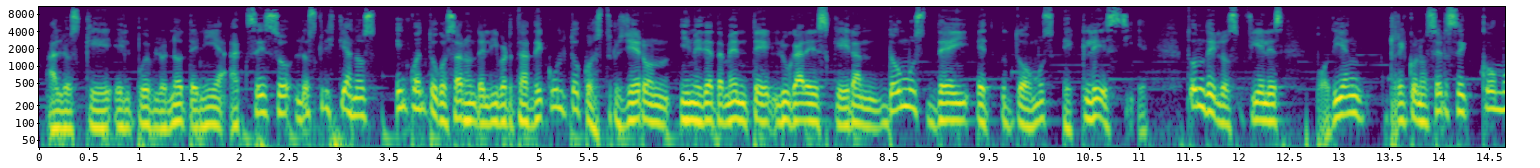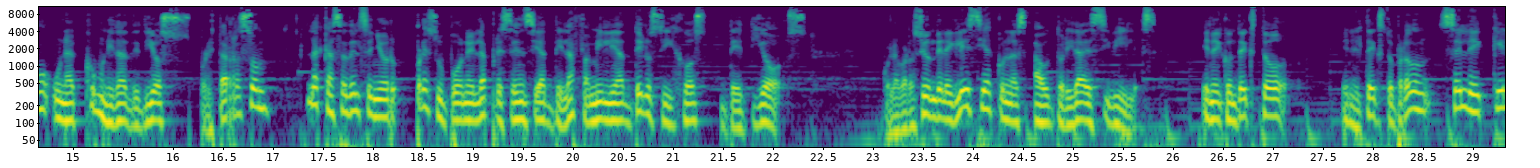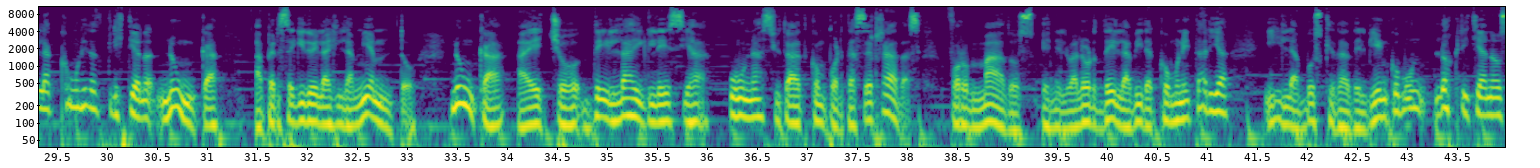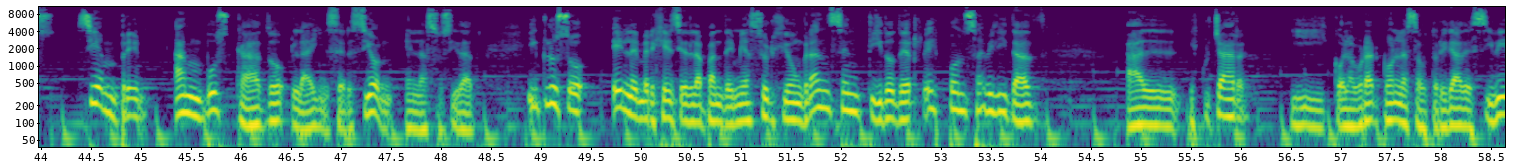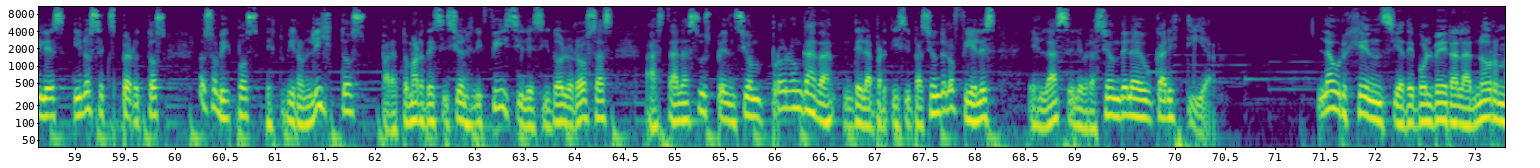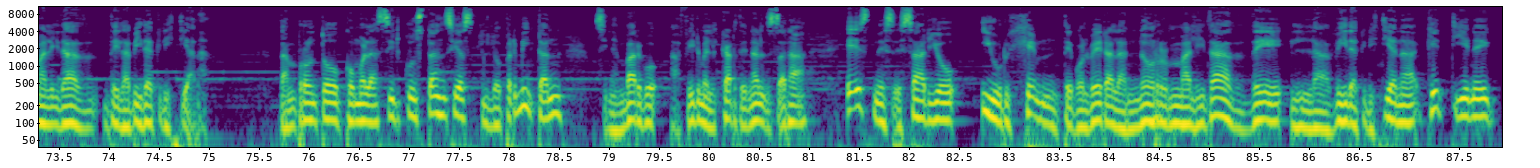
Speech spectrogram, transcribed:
a los que el pueblo no tenía acceso, los cristianos, en cuanto gozaron de libertad de culto, construyeron inmediatamente lugares que eran Domus Dei et Domus Ecclesiae, donde los fieles podían reconocerse como una comunidad de Dios. Por esta razón, la casa del Señor presupone la presencia de la familia de los hijos de Dios colaboración de la Iglesia con las autoridades civiles. En el contexto, en el texto, perdón, se lee que la comunidad cristiana nunca ha perseguido el aislamiento, nunca ha hecho de la Iglesia una ciudad con puertas cerradas, formados en el valor de la vida comunitaria y la búsqueda del bien común, los cristianos siempre han buscado la inserción en la sociedad. Incluso en la emergencia de la pandemia surgió un gran sentido de responsabilidad al escuchar y colaborar con las autoridades civiles y los expertos, los obispos estuvieron listos para tomar decisiones difíciles y dolorosas hasta la suspensión prolongada de la participación de los fieles en la celebración de la Eucaristía. La urgencia de volver a la normalidad de la vida cristiana tan pronto como las circunstancias lo permitan. Sin embargo, afirma el cardenal Sará, es necesario y urgente volver a la normalidad de la vida cristiana que tiene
